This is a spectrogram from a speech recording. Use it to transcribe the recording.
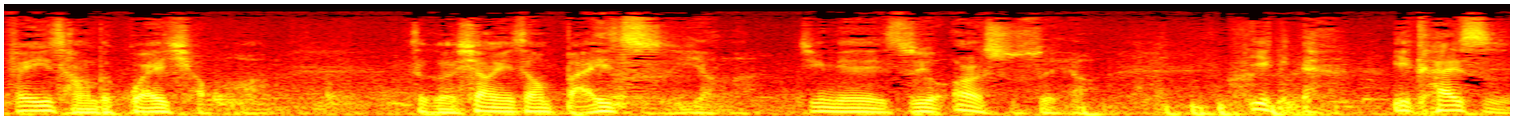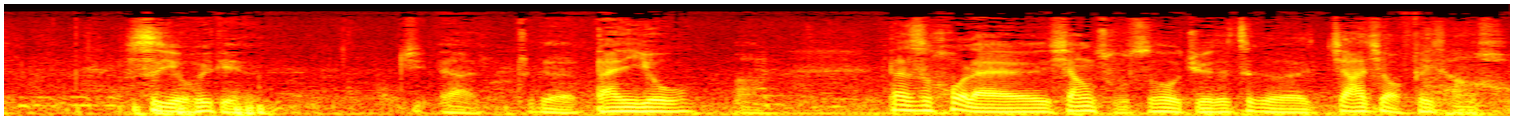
非常的乖巧哈，这个像一张白纸一样啊。今年也只有二十岁啊，一一开始是有一点啊这个担忧啊，但是后来相处之后，觉得这个家教非常好。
